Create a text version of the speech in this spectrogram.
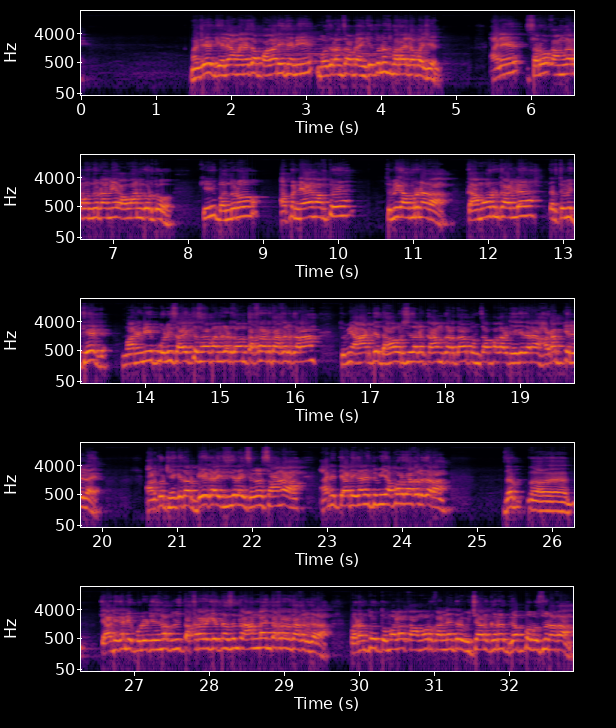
म्हणजे गेल्या महिन्याचा पगारही त्यांनी मजुरांचा बँकेतूनच भरायला पाहिजे. आणि सर्व कामगार बंधूंना आम्ही आवाहन करतो की बंधूनो आपण न्याय मागतोय तुम्ही घाबरू नका. कामावरून काढलं तर तुम्ही थेट माननीय पोलीस आयुक्त साहेबांकडे जाऊन तक्रार दाखल करा. तुम्ही आठ ते दहा वर्ष झालं काम करता तुमचा पगार ठेकेदाराने हडप केलेला आहे. आणि तो ठेकेदार बेकायदेशीर आहे सगळं सांगा. आणि त्या ठिकाणी तुम्ही एफ दाखल करा. जर त्या ठिकाणी पोलीस स्टेशनला तुम्ही तक्रार घेत नसेल तर ऑनलाईन तक्रार दाखल करा. परंतु तुम्हाला कामावर काढल्यानंतर विचार करत गप्प बसू नका.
